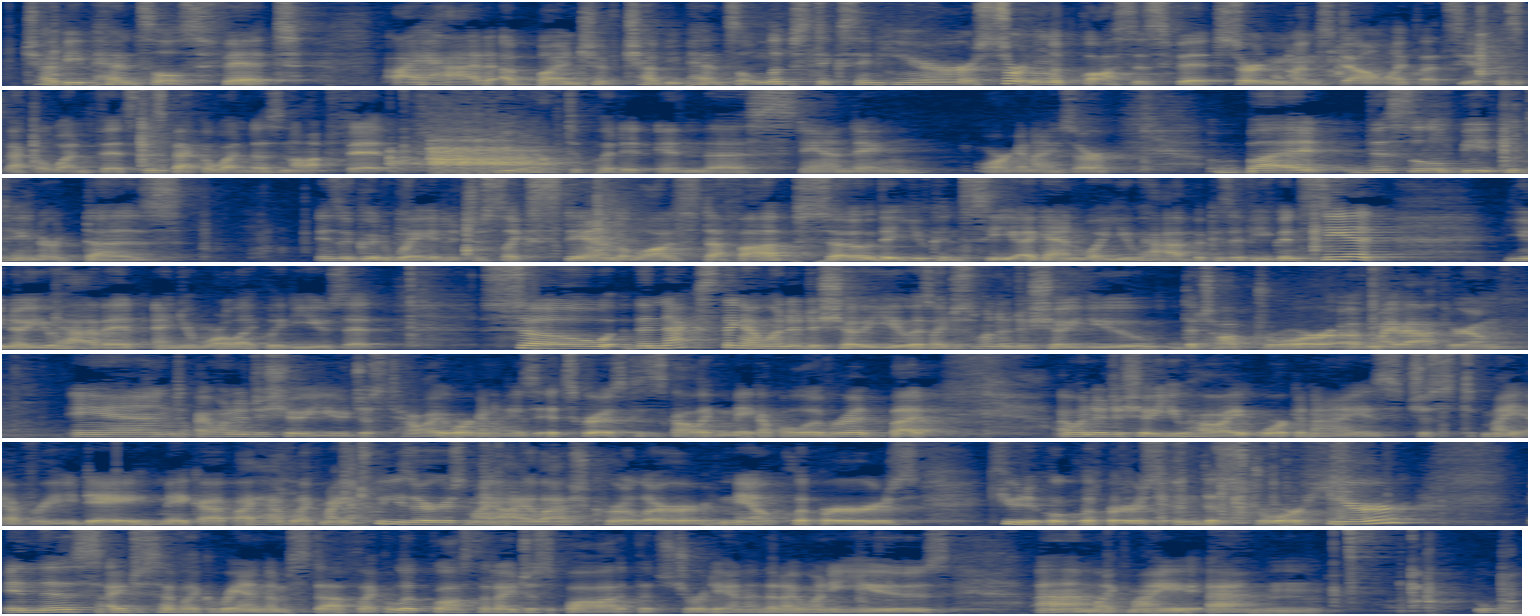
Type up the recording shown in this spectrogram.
chubby pencils fit, I had a bunch of chubby pencil lipsticks in here. Certain lip glosses fit, certain ones don't. Like let's see if this Becca one fits. This Becca one does not fit. You would have to put it in the standing organizer. But this little bead container does is a good way to just like stand a lot of stuff up so that you can see again what you have because if you can see it, you know you have it and you're more likely to use it. So the next thing I wanted to show you is I just wanted to show you the top drawer of my bathroom and I wanted to show you just how I organize. It's gross because it's got like makeup all over it, but I wanted to show you how I organize just my everyday makeup. I have like my tweezers, my eyelash curler, nail clippers, cuticle clippers in this drawer here. In this, I just have like random stuff, like a lip gloss that I just bought that's Jordana that I want to use. Um, like my, um,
